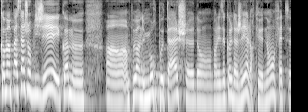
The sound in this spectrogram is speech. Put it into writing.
comme un passage obligé et comme un, un peu un humour potache dans, dans les écoles d'ingé. Alors que non, en fait,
